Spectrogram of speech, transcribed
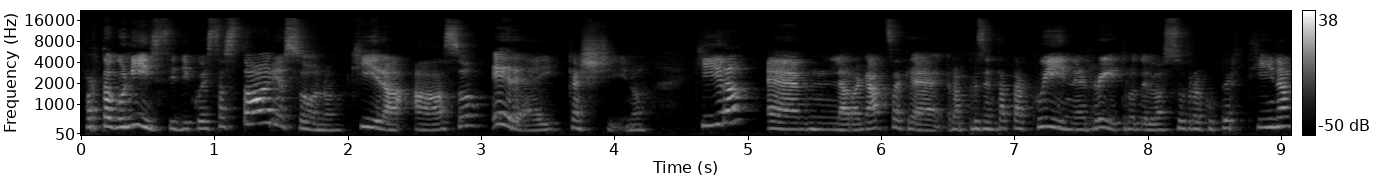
Protagonisti di questa storia sono Kira Aso e Rei Cascino. Kira è mm, la ragazza che è rappresentata qui nel retro della sovracopertina,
